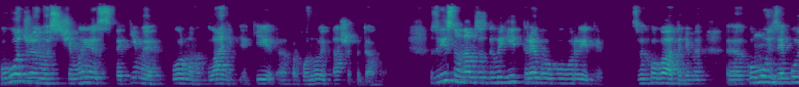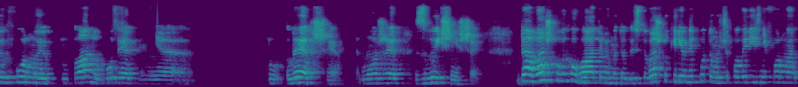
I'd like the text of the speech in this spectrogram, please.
погоджуємось, чи ми з такими формами планів, які е, пропонують наші педагоги. Звісно, нам заздалегідь треба обговорити з вихователями, е, кому і з якою формою плану буде е, ну, легше, може звичніше. Да, важко вихователю, методисту, важко керівнику, тому що коли різні форми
